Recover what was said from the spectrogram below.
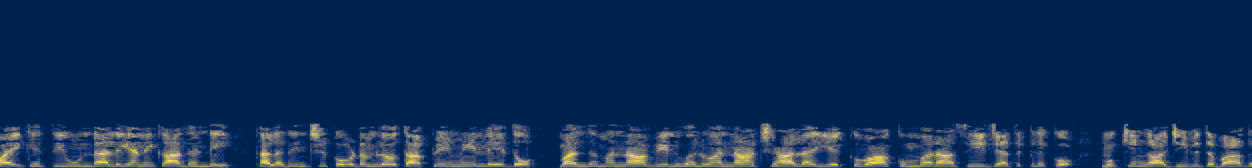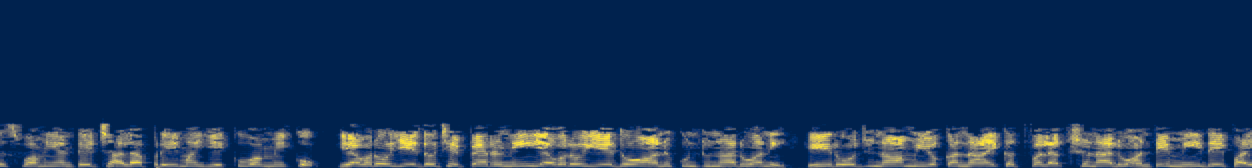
పైకెత్తి ఉండాలి అని కాదండి. తలదించుకోవడంలో తప్పేమీ లేదు. బంధమన్నా విలువలు అన్నా చాలా ఎక్కువ కుంభరాశి జతకులకు. ముఖ్యంగా జీవిత భాగస్వామి అంటే చాలా ప్రేమ ఎక్కువ మీకు. ఎవరో ఏదో చెప్పారని ఎవరో ఏదో అనుకుంటున్నారు అని. ఈ రోజున మీ యొక్క నాయకత్వ లక్షణాలు అంటే మీదే పై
